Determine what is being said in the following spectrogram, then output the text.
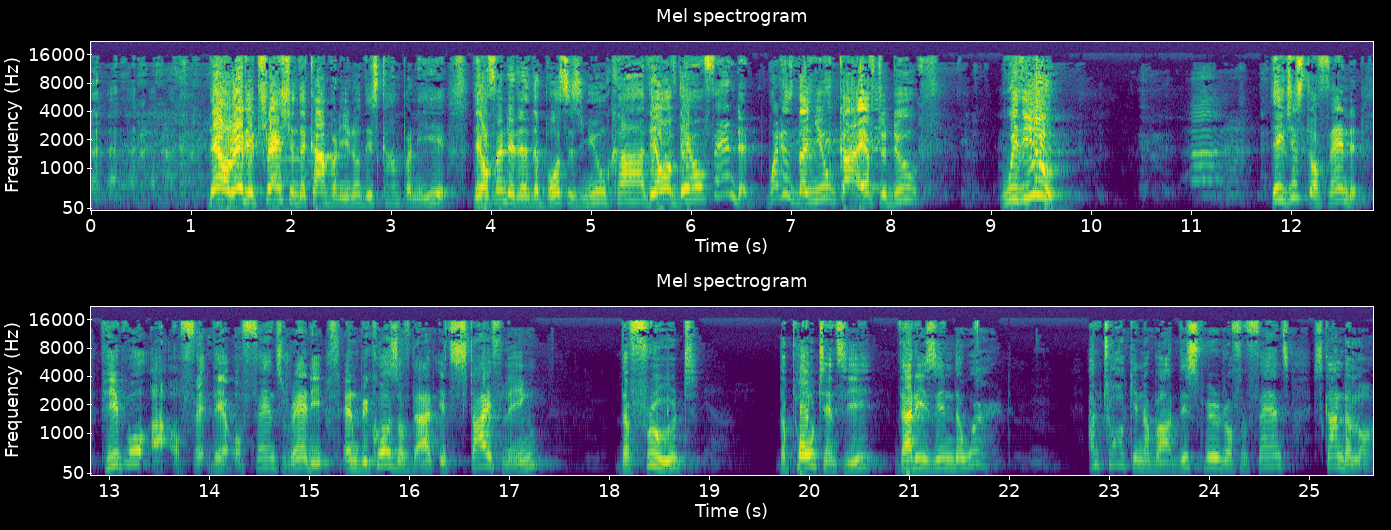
They're already trashing the company. You know, this company here. They're offended at the boss's new car. They're, they're offended. What does the new car have to do with you? They just offended. People are off- they're offense ready, and because of that, it's stifling the fruit, the potency that is in the word. I'm talking about this spirit of offense, scandalon.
